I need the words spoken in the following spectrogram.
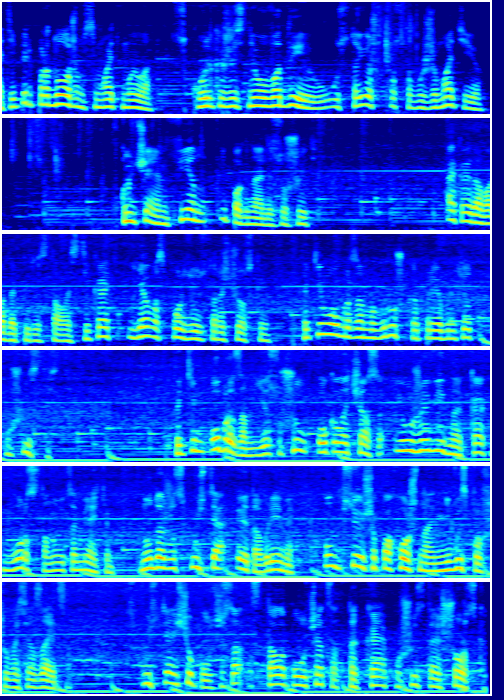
А теперь продолжим смывать мыло. Сколько же с него воды, устаешь просто выжимать ее. Включаем фен и погнали сушить. А когда вода перестала стекать, я воспользуюсь расческой. Таким образом игрушка приобретет пушистость. Таким образом я сушил около часа и уже видно как ворс становится мягким, но даже спустя это время он все еще похож на невыспавшегося зайца. Спустя еще полчаса стала получаться такая пушистая шорстка.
